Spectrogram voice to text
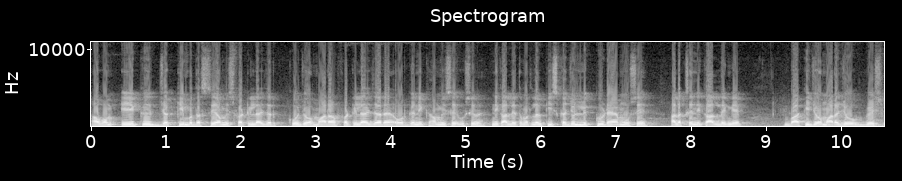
अब हम एक जग की मदद से हम इस फर्टिलाइज़र को जो हमारा फर्टिलाइज़र है ऑर्गेनिक हम इसे, उसे निकाल लेते हैं। मतलब कि इसका जो लिक्विड है, हम उसे अलग से निकाल देंगे। बाकी जो हमारा जो वेस्ट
